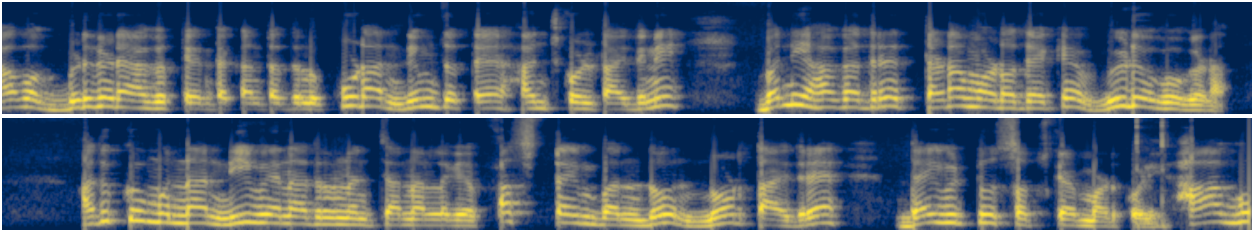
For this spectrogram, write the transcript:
ಯಾವಾಗ ಬಿಡುಗಡೆ ಆಗುತ್ತೆ ಅಂತಕ್ಕಂಥದ್ದನ್ನು ಕೂಡ ನಿಮ್ ಜೊತೆ ಹಂಚ್ಕೊಳ್ತಾ ಇದ್ದೀನಿ. ಬನ್ನಿ ಹಾಗಾದ್ರೆ ತಡ ಮಾಡೋದಕ್ಕೆ ವಿಡಿಯೋಗೆ ಹೋಗೋಣ. ಅದಕ್ಕೂ ಮುನ್ನ ನೀವೇನಾದ್ರೂ ನನ್ನ ಚಾನಲ್ಗೆ ಫಸ್ಟ್ ಟೈಮ್ ಬಂದು ನೋಡ್ತಾ ಇದ್ರೆ ದಯವಿಟ್ಟು ಸಬ್ಸ್ಕ್ರೈಬ್ ಮಾಡ್ಕೊಳ್ಳಿ. ಹಾಗೂ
